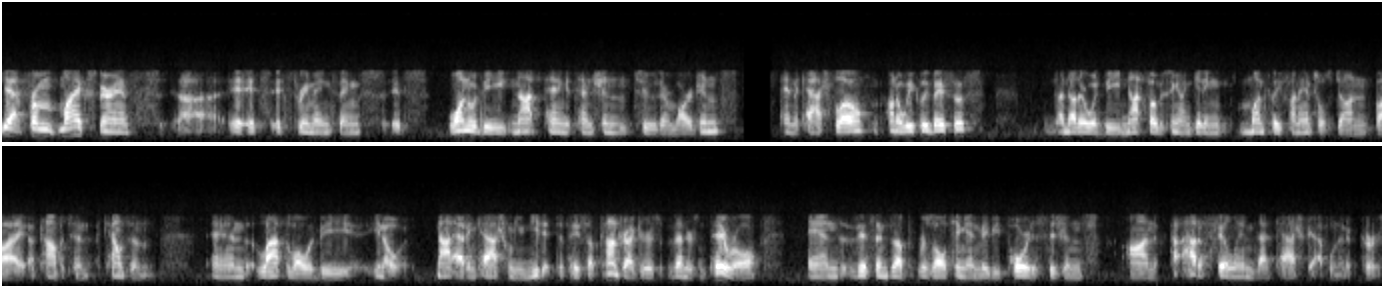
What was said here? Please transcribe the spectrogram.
Yeah, from my experience, uh, it's it's three main things. It's one would be not paying attention to their margins and the cash flow on a weekly basis. Another would be not focusing on getting monthly financials done by a competent accountant. And last of all would be, you know, not having cash when you need it to pay subcontractors, vendors, and payroll. And this ends up resulting in maybe poor decisions on how to fill in that cash gap when it occurs.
